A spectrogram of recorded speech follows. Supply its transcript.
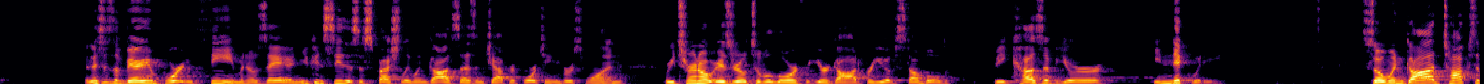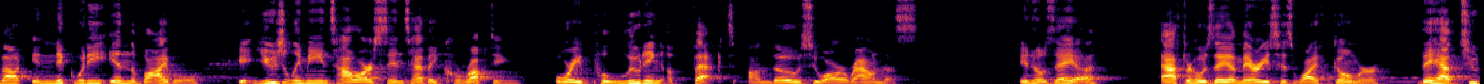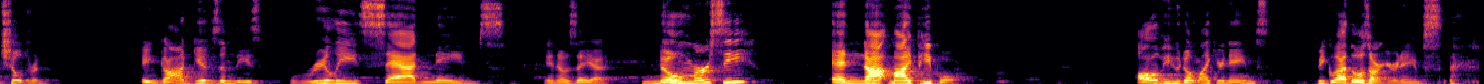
And this is a very important theme in Hosea. And you can see this especially when God says in chapter 14, verse 1 Return, O Israel, to the Lord your God, for you have stumbled because of your iniquity. So when God talks about iniquity in the Bible, it usually means how our sins have a corrupting or a polluting effect on those who are around us. In Hosea, after Hosea marries his wife Gomer, they have two children. And God gives them these really sad names in Hosea No mercy and not my people. All of you who don't like your names, be glad those aren't your names.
